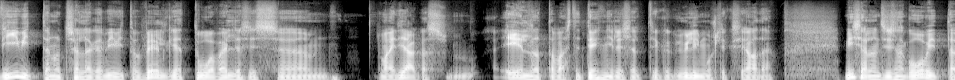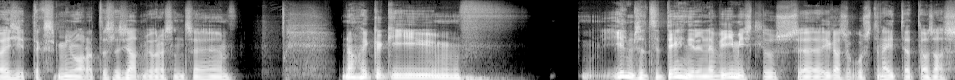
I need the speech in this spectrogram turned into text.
viivitanud sellega ja viivitab veelgi, et tuua välja siis äh, ma ei tea, kas eeldatavasti tehniliselt ikkagi ülimuslik seade mis seal on siis nagu huvitav, esiteks minu arvates selle seadme juures on see noh, ikkagi ilmselt see tehniline viimistlus igasuguste näitajate osas,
